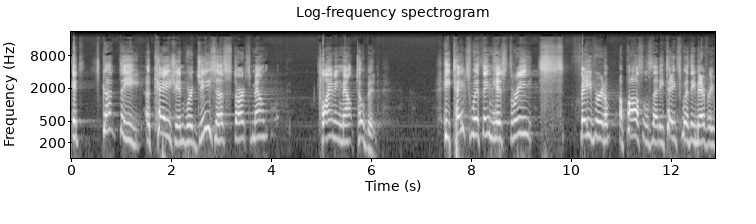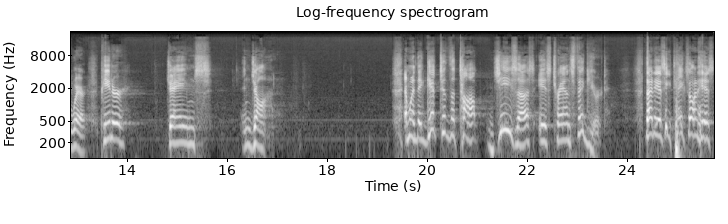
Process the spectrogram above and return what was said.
It's got the occasion where Jesus starts Mount, climbing Mount Tabor. He takes with him his three favorite apostles that he takes with him everywhere Peter, James, and John. And when they get to the top, Jesus is transfigured. That is, he takes on his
